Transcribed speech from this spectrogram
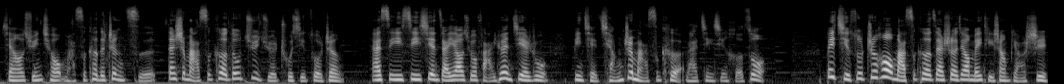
想要寻求马斯克的证词，但是马斯克都拒绝出席作证。SEC 现在要求法院介入，并且强制马斯克来进行合作。被起诉之后，马斯克在社交媒体上表示，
